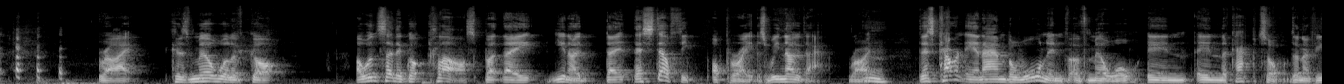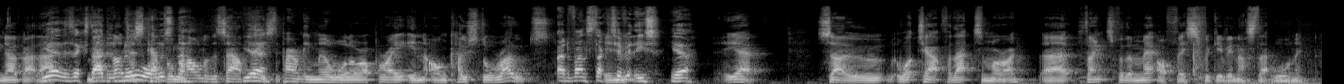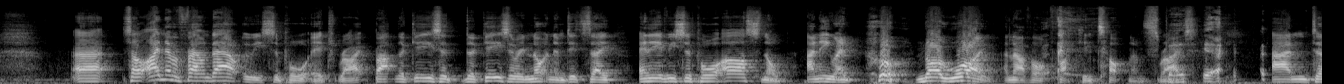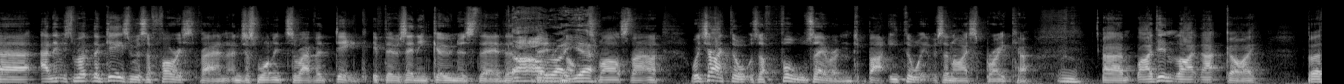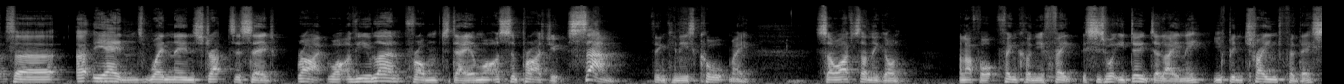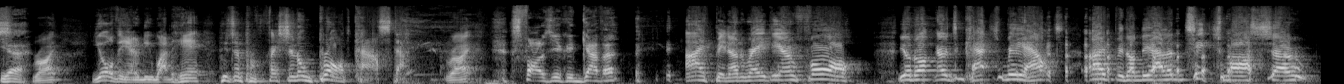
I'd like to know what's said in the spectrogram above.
right? Because Millwall have got, I wouldn't say they've got class, but they, you know, they they're stealthy operators. We know that, right? Hmm. There's currently an amber warning of Millwall in in the capital. I don't know if you know about that. Yeah, there's That- extended not just capital, the whole of the southeast. Yeah. Apparently, Millwall are operating on coastal roads. Advanced In- activities, yeah. Yeah. So watch out for that tomorrow. Uh, thanks for the Met Office for giving us that warning. Uh, so I never found out who he supported, right? But the geezer, the geezer in Nottingham did say, "Any of you support Arsenal?" And he went, "No way!" And I thought, "Fucking Tottenham, right?" Spurs, yeah. And uh, and it was but the geezer was a Forest fan and just wanted to have a dig if there was any gooners there that Oh, they'd right, knocked yeah. past that, which I thought was a fool's errand, but he thought it was an icebreaker. Mm. Um, I didn't like that guy. But uh, at the end, when the instructor said, "Right, what have you learnt from today, and what has surprised you?" Sam, thinking he's caught me, so I've suddenly gone. And I thought, think on your feet. This is what you do, Delaney. You've been trained for this, Yeah. right? You're the only one here who's a professional broadcaster, right? As far as you can gather. I've been on Radio 4. You're not going to catch me out. I've been on the Alan Titchmarsh show.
